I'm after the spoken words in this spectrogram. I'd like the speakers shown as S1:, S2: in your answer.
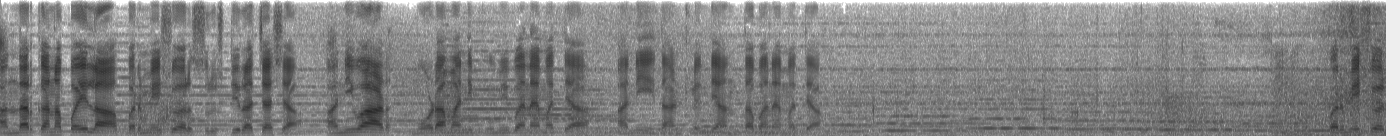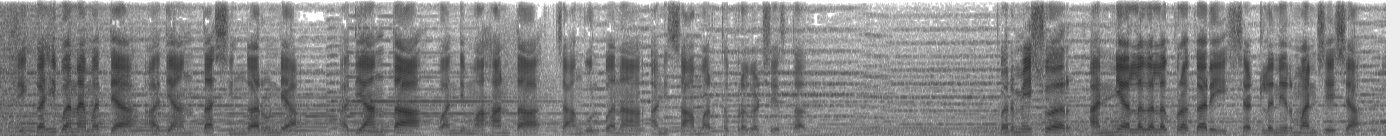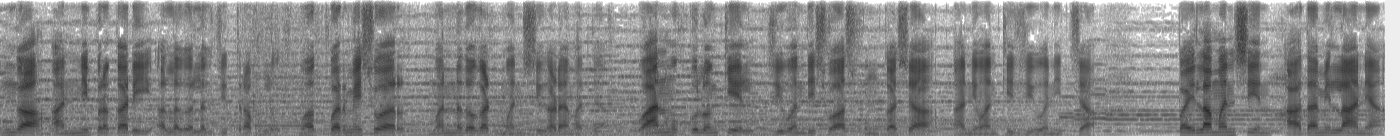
S1: अंधारकाना पहिला परमेश्वर सृष्टी रचाशा आणि वाढ मोडामानी भूमी बनायमत्या आणि दांटलेंदी अंता बनायमत्या. परमेश्वर जे काही बनायमत्या आधी अंता शिंगारुंड्या आधी अंता वांदी महानता चांगुलपणा आणि सामर्थ्य प्रगट शेसतात. परमेश्वर अन्य अलग अलग प्रकारे शटल निर्माण शेषा इंगा अन्य प्रकारे अलग अलग जित्रापलं मग परमेश्वर मन्न दोगाट मनशी घडामध्या. वान मुक्कुलोंकेल जीवनदी श्वास फुंकाशा आणि वानकी जीवन इच्छा. पहिला मनशीन आदामीला आण्या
